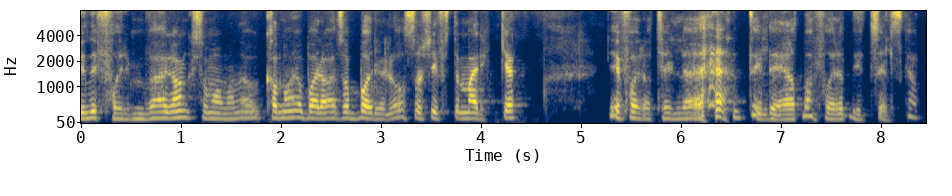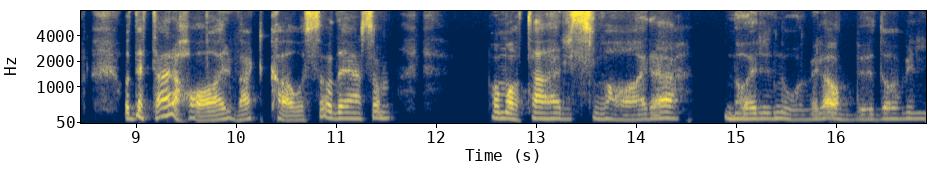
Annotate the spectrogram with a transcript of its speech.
uniform hver gang, så man jo, kan man jo bare ha en sånn borrelås og skifte merke. I forhold til, eh, til det at man får et nytt selskap. Og dette her har vært kaos. Og det som på en måte er svaret når noen vil ha anbud og vil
